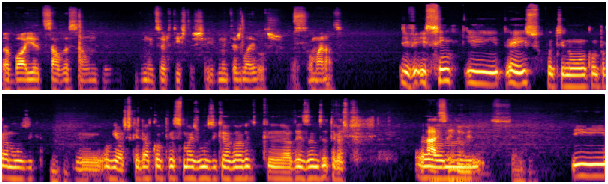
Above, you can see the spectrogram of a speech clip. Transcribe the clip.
a boia de salvação de, de muitos artistas e de muitas labels, Sim. como a nossa. E, e, sim, e é isso, continuam a comprar música. Uhum. Uh, aliás, se calhar compra-se mais música agora do que há 10 anos atrás. Ah, um, sem, dúvida. sem dúvida. E,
